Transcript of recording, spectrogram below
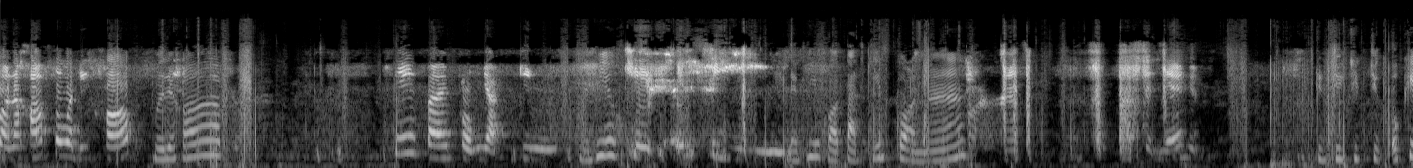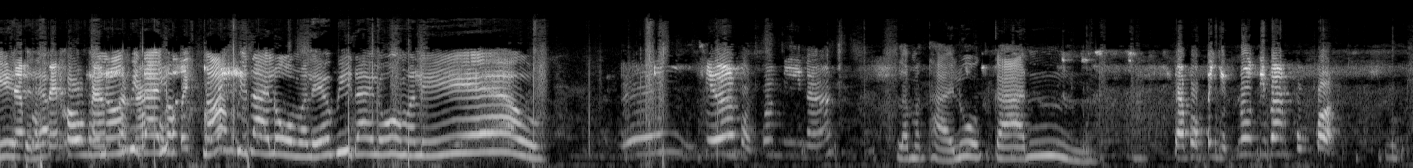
ก่อนนะครับ สวัสดีครับ มาเลยครับพี่ไปผมอยากกิน เดี๋ยวพี่เคเอฟซีเดี๋ยวพี่ขอตัดคลิปก่อนนะเสร็จแล้วเนี่ย จิกจิกจิกจิกโอเคเดี๋ยวเสร็จผมแล้วไปเข้าห้องเฮ้ยน้ำน้องก่อนนะพี่ได้โลผมไปก่อนน้องพี่ได้โลมาแล้ว พี่ได้โลมาแล้วอืมคิดว่าผมก็เรามาถ่ายรูปกัน เดี๋ยวผมไปหยิบรูปที่บ้านผมก่อนโอเค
